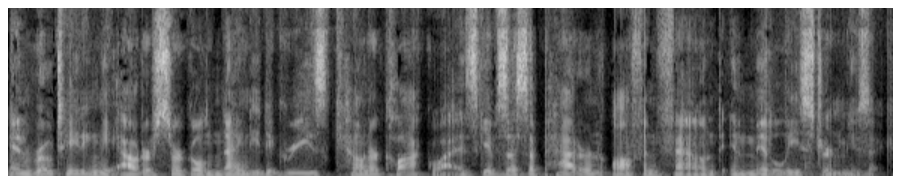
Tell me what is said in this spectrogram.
And rotating the outer circle 90 degrees counterclockwise gives us a pattern often found in Middle Eastern music.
